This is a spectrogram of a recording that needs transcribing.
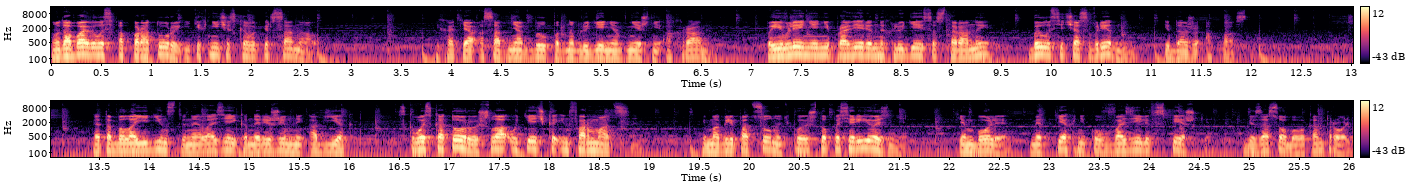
Но добавилось аппаратуры и технического персонала. И хотя особняк был под наблюдением внешней охраны, появление непроверенных людей со стороны было сейчас вредным и даже опасным. Это была единственная лазейка на режимный объект, сквозь которую шла утечка информации. И могли подсунуть кое-что посерьезнее, тем более медтехнику ввозили в спешке, без особого контроля.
